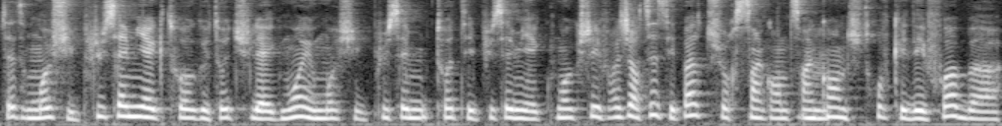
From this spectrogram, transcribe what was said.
peut-être moi je suis plus amie avec toi que toi tu l'es avec moi et moi je suis plus amie, toi t'es plus amie avec moi que je l'ai. Enfin, genre, tu sais, c'est pas toujours 50-50. Je trouve que des fois, bah,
